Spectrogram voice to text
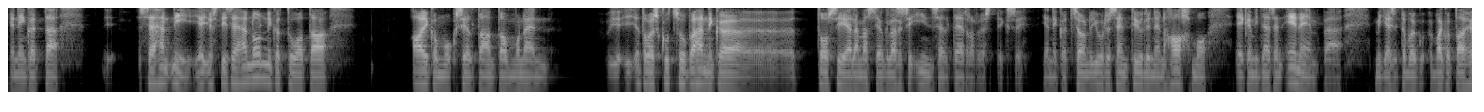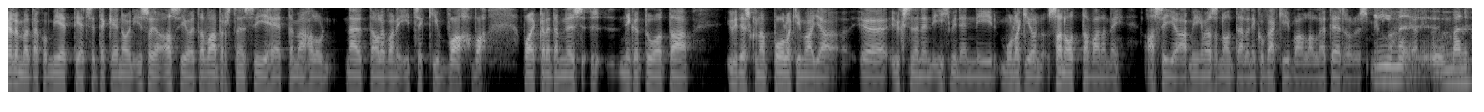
Ja niin kuin, että sehän, niin, ja justiin sehän on niin kuin, tuota, aikomuksiltaan tuommoinen ja voisi kutsua vähän niin tosielämässä jonkinlaiseksi incel-terroristiksi. Ja niin kuin, että se on juuri sen tyylinen hahmo, eikä mitään sen enempää, mikä sitten voi vaikuttaa hölmöltä, kun miettii, että se tekee noin isoja asioita vaan perustuen siihen, että mä haluan näyttää olevani itsekin vahva, vaikka ne tämmöinen niin kuin, tuota, yhteiskunnan polkima ja ö, yksinäinen ihminen, niin mullakin on sanottavana niin asiaa, minkä mä sanon täällä niin väkivallalla ja terrorismilla. Niin, mä, ja niin mä niin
